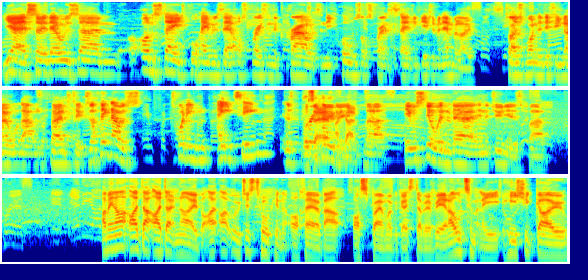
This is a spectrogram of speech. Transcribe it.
Yeah, so there was um, on stage, Paul Heyman's there, Ospreay's in the crowds, and he calls Ospreay on stage and gives him an envelope. So I just wondered if you know what that was referring to, because I think that was 2018. It was Was it? pre-COVID, Okay. but it was still in the in the juniors. But I mean, I, I don't, I don't know, but I, I, we were just talking off air about Ospreay and whether he goes to WWE, and ultimately he should go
